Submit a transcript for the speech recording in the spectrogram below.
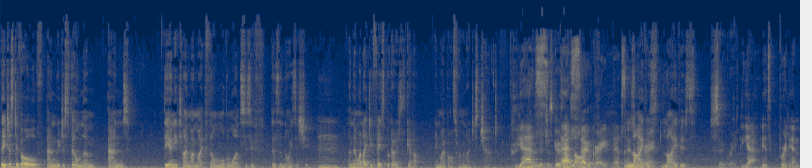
they just evolve and we just film them. And the only time I might film more than once is if there's a noise issue. Mm. And then when I do Facebook, I just get up in my bathroom and I just chat. Yes, and it just goes they're out live. so great. They're so, and so live great. is live is so great. Yeah, it's brilliant.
